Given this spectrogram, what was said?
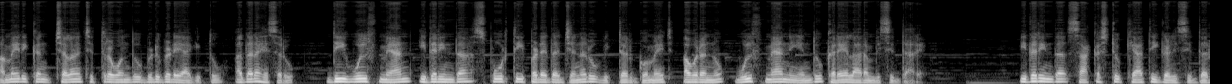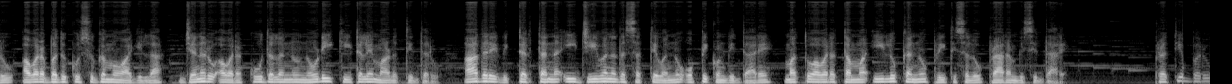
ಅಮೆರಿಕನ್ ಚಲನಚಿತ್ರವೊಂದು ಬಿಡುಗಡೆಯಾಗಿತ್ತು. ಅದರ ಹೆಸರು, ದಿ ವುಲ್ಫ್ ಮ್ಯಾನ್ ಇದರಿಂದ ಸ್ಫೂರ್ತಿ ಪಡೆದ ಜನರು ವಿಕ್ಟರ್ ಗೊಮೆಜ್ ಅವರನ್ನು ವುಲ್ಫ್ ಮ್ಯಾನ್ ಎಂದು ಕರೆಯಲಾರಂಭಿಸಿದ್ದಾರೆ. ಇದರಿಂದ ಸಾಕಷ್ಟು ಖ್ಯಾತಿ ಗಳಿಸಿದ್ದರೂ ಅವರ ಬದುಕು ಸುಗಮವಾಗಿಲ್ಲ. ಜನರು ಅವರ ಕೂದಲನ್ನು ನೋಡಿ ಕೀಟಲೆ ಮಾಡುತ್ತಿದ್ದರು. ಆದರೆ ವಿಕ್ಟರ್ ತನ್ನ ಈ ಜೀವನದ ಸತ್ಯವನ್ನು ಒಪ್ಪಿಕೊಂಡಿದ್ದಾರೆ ಮತ್ತು ಅವರ ತಮ್ಮ ಈ ಲುಕ್ ಅನ್ನು ಪ್ರೀತಿಸಲು ಪ್ರಾರಂಭಿಸಿದ್ದಾರೆ. ಪ್ರತಿಯೊಬ್ಬರೂ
